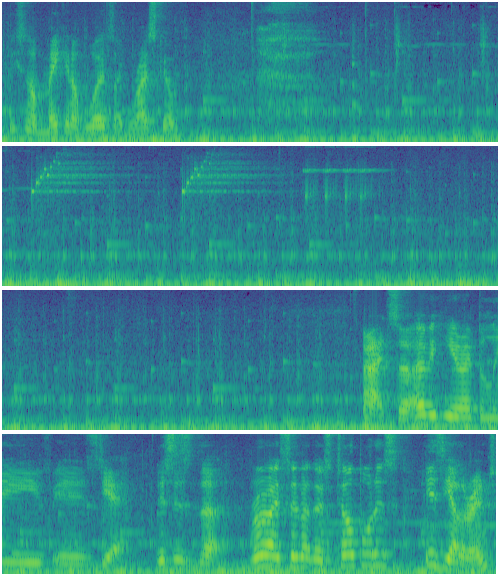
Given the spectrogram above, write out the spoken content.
At least not making up words like rice gum. Alright, so over here I believe is, yeah, this is the... Remember I said about those teleporters? Here's the other end.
